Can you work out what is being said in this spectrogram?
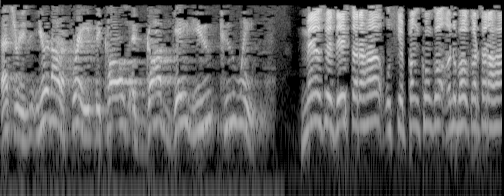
That's the reason. You're not afraid because if God gave you two wings. मैं उसे देखता रहा उसके पंखों को अनुभव करता रहा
